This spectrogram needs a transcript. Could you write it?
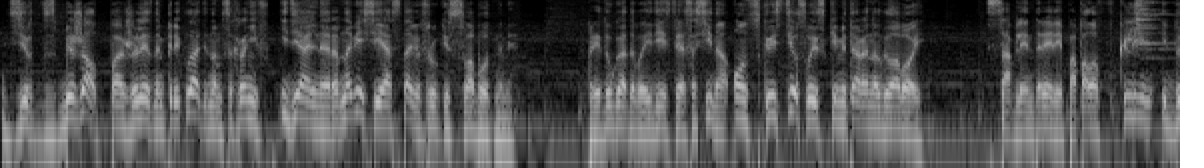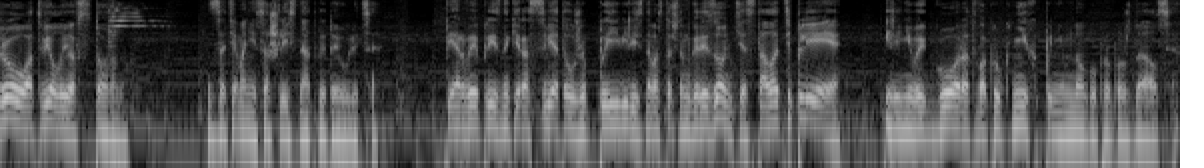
Дзирт взбежал по железным перекладинам, сохранив идеальное равновесие и оставив руки свободными. Предугадывая действия ассасина, он скрестил свои скеметары над головой. Сабля Энтрери попала в клин, и Дроу отвел ее в сторону. Затем они сошлись на открытой улице. Первые признаки рассвета уже появились на восточном горизонте, стало теплее, и ленивый город вокруг них понемногу пробуждался.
